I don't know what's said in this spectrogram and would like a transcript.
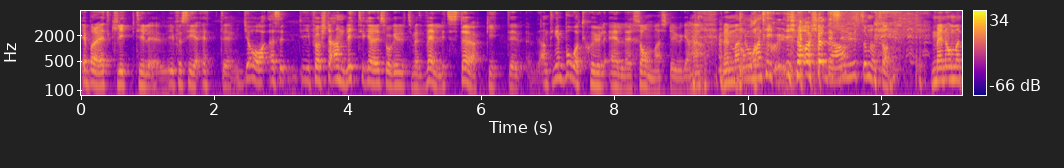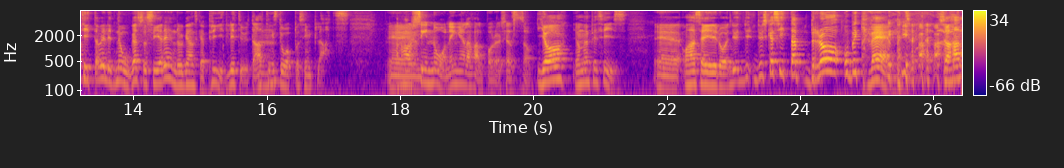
är bara ett klipp till, eh, vi får se ett, eh, ja alltså i första anblick tycker jag det såg ut som ett väldigt stökigt, eh, antingen båtskjul eller sommarstuga. Men, men man, om man tittar, ja, ja det ser ut som något sånt. Men om man tittar väldigt noga så ser det ändå ganska prydligt ut, allting står på sin plats. Han har sin ordning i alla fall på det känns det som. Ja, ja men precis. Eh, och han säger då, du, du, ska sitta bra och bekvämt. Så han,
